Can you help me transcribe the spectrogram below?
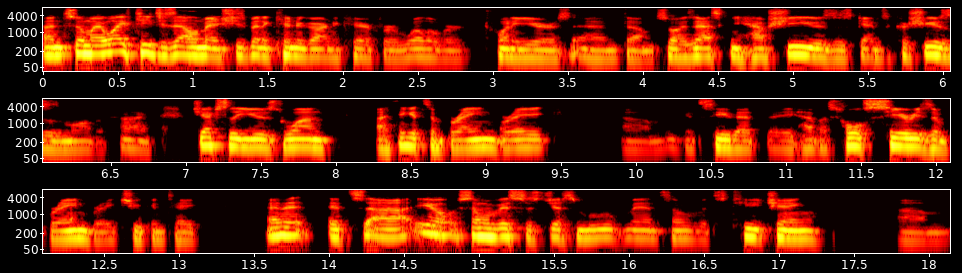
And so my wife teaches elementary. She's been a kindergarten care for well over 20 years. And um, so I was asking how she uses games because she uses them all the time. She actually used one, I think it's a brain break um, you can see that they have a whole series of brain breaks you can take. And it, it's, uh, you know, some of this is just movement, some of it's teaching, um,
